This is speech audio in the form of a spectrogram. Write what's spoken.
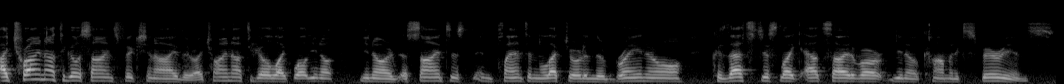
I try not to go science fiction either. I try not to go like, well, you know, you know, a scientist implanted an electrode in their brain and all, because that's just like outside of our, you know, common experience.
